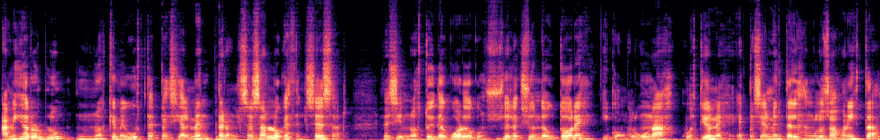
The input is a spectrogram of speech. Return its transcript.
a mí Harold Bloom no es que me guste especialmente, pero el César lo que es el César. Es decir, no estoy de acuerdo con su selección de autores y con algunas cuestiones, especialmente las anglosajonistas,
